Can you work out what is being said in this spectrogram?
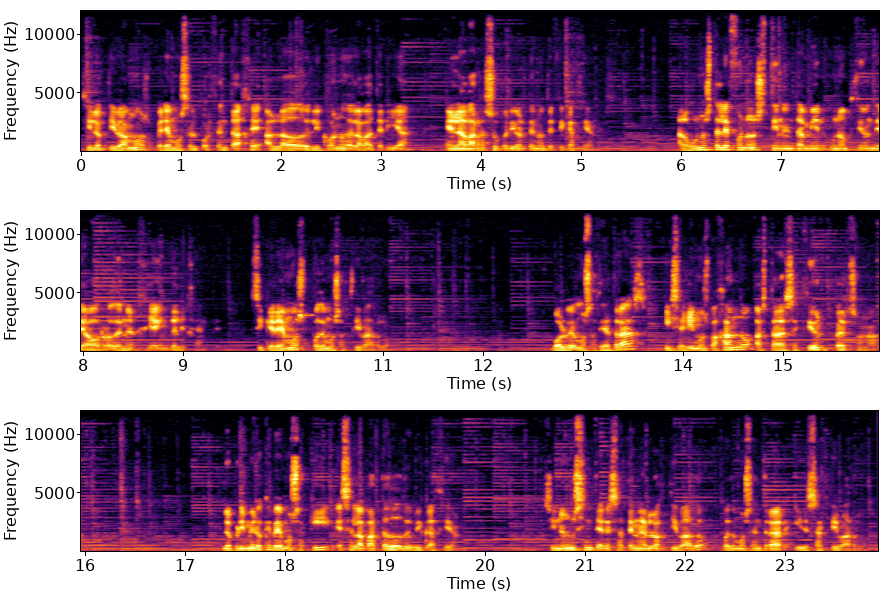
Si lo activamos, veremos el porcentaje al lado del icono de la batería en la barra superior de notificaciones. Algunos teléfonos tienen también una opción de ahorro de energía inteligente. Si queremos, podemos activarlo. Volvemos hacia atrás y seguimos bajando hasta la sección Personal. Lo primero que vemos aquí es el apartado de ubicación. Si no nos interesa tenerlo activado, podemos entrar y desactivarlo.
